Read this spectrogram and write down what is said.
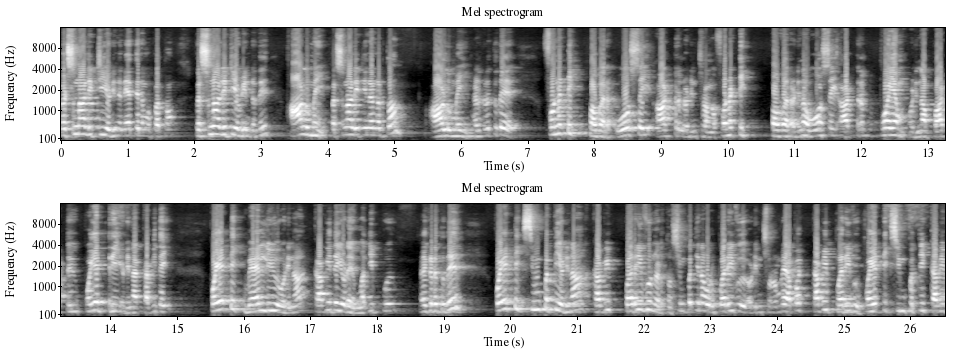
பெர்சனாலிட்டி அப்படின்னு நேரத்தை நம்ம பார்த்தோம். பெர்சனாலிட்டி அப்படின்றது ஆளுமை. பெர்சனாலிட்டின்னு அர்த்தம்? ஆளுமை. அடுத்தது ஃபொனட்டிக் பவர் ஓசை ஆற்றல் அப்படின்னு சொல்றாங்க ஃபொனட்டிக் பவர் அப்படின்னா ஓசை ஆற்றல் போயம் அப்படின்னா பாட்டு பொயட்ரி அப்படின்னா கவிதை பொயட்டிக் வேல்யூ அப்படின்னா கவிதையுடைய மதிப்பு. அதுக்கடுத்தது பொயட்டிக் சிம்பத்தி அப்படின்னா கவி பரிவுன்னு அர்த்தம் சிம்பத்தினா ஒரு பரிவு அப்படின்னு சொல்றோம் அப்ப கவி பரிவு பொயட்டிக் சிம்பத்தி கவி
